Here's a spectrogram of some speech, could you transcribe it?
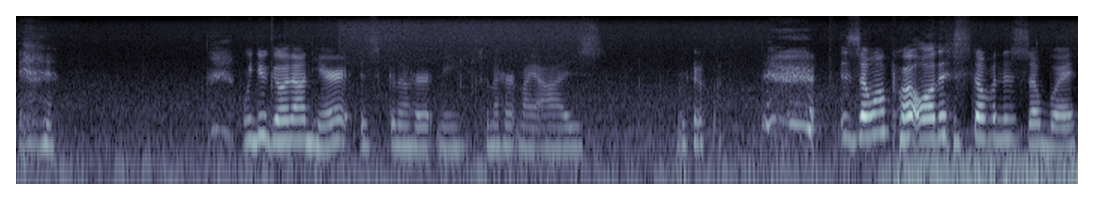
when you go down here, it's gonna hurt me. It's gonna hurt my eyes. Someone put all this stuff in the subway.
